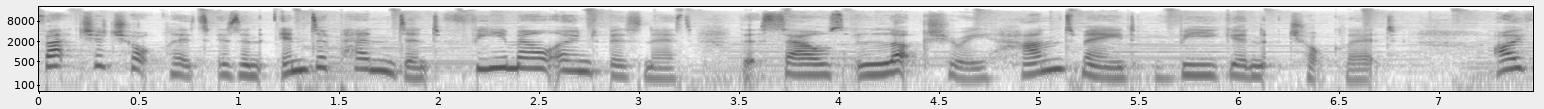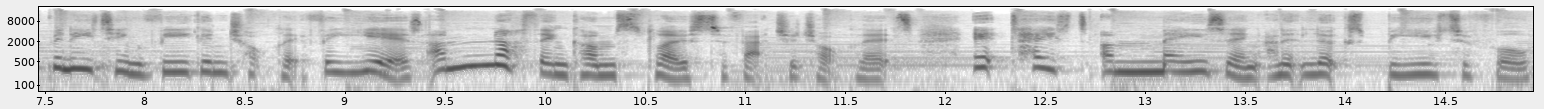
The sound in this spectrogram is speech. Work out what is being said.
Fetcher Chocolates is an independent, female owned business that sells luxury, handmade vegan chocolate. I've been eating vegan chocolate for years and nothing comes close to Fetcher Chocolates. It tastes amazing and it looks beautiful.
